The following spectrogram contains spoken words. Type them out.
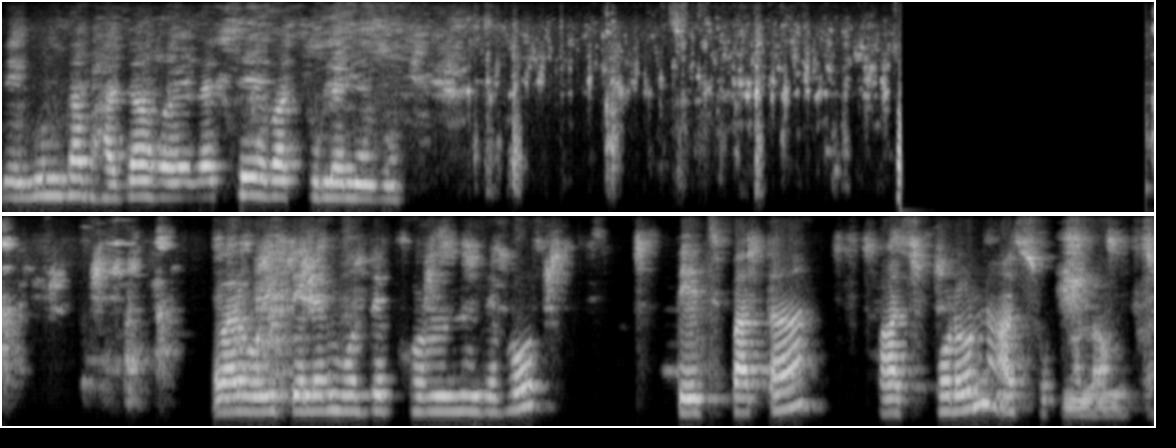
বেগুনটা ভাজা হয়ে গেছে, এবার তুলে নেব। এবার ওই তেলের মধ্যে ফোড়ন দেব। তেজপাতা, পাঁচফোড়ন আর শুকনো লঙ্কা।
